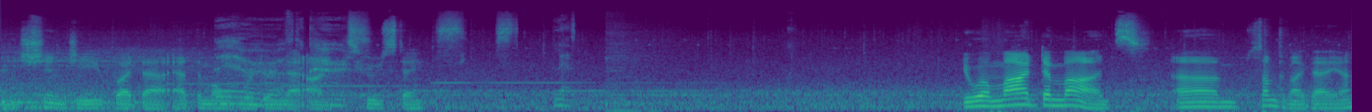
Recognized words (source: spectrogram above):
and Shinji, but uh, at the moment we're doing that on. Tuesday. You will mod the mods. Um, something like that, yeah.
